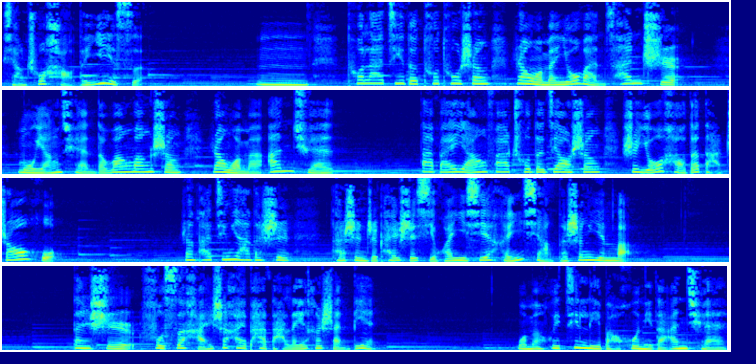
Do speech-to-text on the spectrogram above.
想出好的意思。嗯，拖拉机的突突声让我们有晚餐吃，牧羊犬的汪汪声让我们安全，大白羊发出的叫声是友好的打招呼。让他惊讶的是，他甚至开始喜欢一些很响的声音了。但是富斯还是害怕打雷和闪电。我们会尽力保护你的安全，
